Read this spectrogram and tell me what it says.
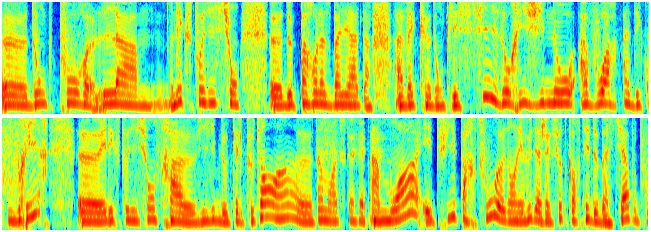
euh, donc pour la l'exposition euh, de Parolas Bayad avec donc les six originaux à voir, à découvrir. Et l'exposition sera visible quelque temps. Hein, Un mois, tout à fait. un mois et puis partout dans les rues d'Ajaccio, de Corté, de Bastia, vous pouvez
